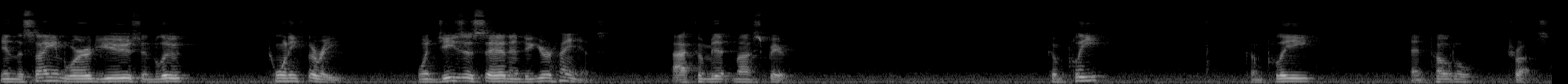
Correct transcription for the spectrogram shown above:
In the same word used in Luke 23, when Jesus said, Into your hands I commit my spirit. Complete, complete, and total trust.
